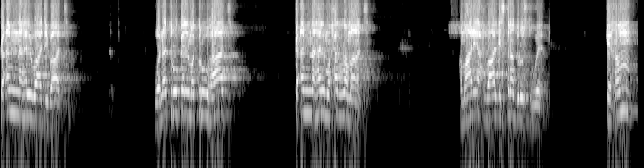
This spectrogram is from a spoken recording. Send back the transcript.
كأنها الواجبات ونترك المكروهات كأنها المحرمات. ہمارے احوال اس طرح درست ہوئے کہ ہم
